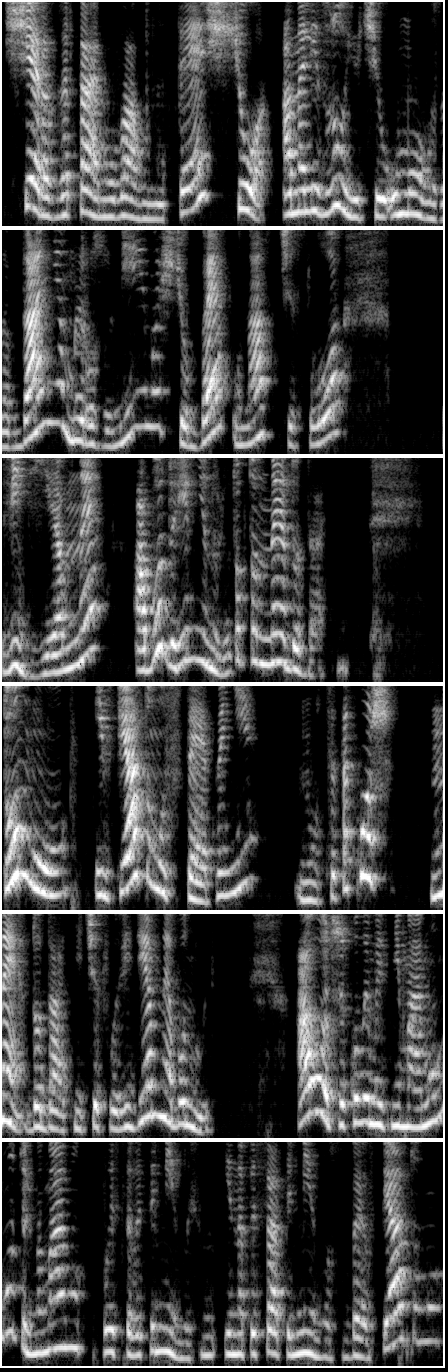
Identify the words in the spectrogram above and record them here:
ще раз звертаємо увагу на те, що аналізуючи умову завдання, ми розуміємо, що b у нас число від'ємне або дорівнює нулю, тобто недодатнє. Тому і в п'ятому степені ну, це також недодатнє число від'ємне або нуль. А отже, коли ми знімаємо модуль, ми маємо виставити мінус і написати мінус b в п'ятому,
